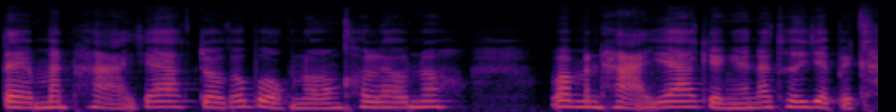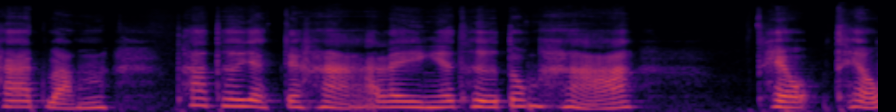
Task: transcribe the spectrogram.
แต่มันหายากจอยก็บอกน้องเขาแล้วเนาะว่ามันหายากอย่างนั้นนะเธออย่าไปคาดหวัง ถ้าเธออยากจะหาอะไรอย่างเงี้ย เธอต้องหา แถวแถว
